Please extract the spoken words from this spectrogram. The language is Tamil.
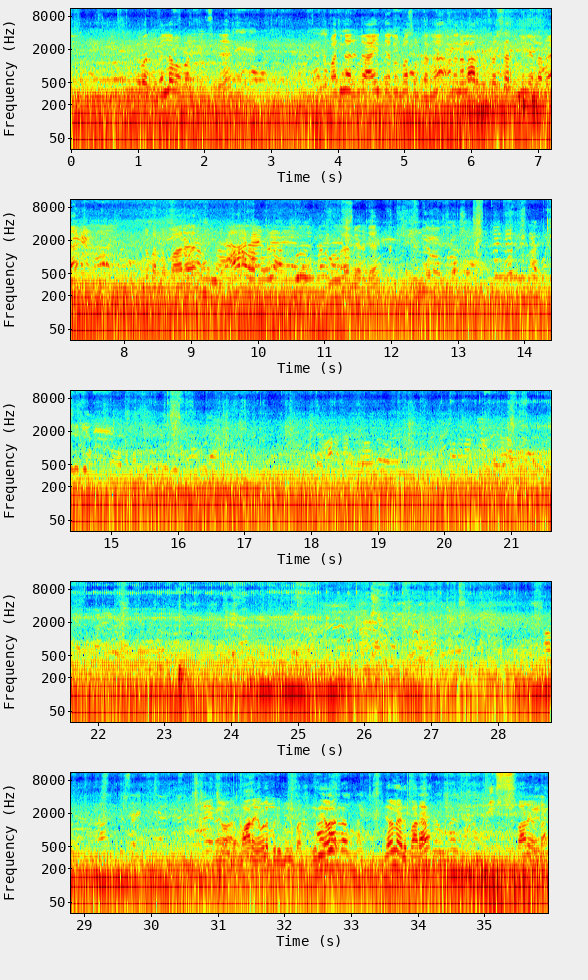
இது பாருங்க வெள்ளை வவால் ஃப்ரெண்ட்ஸ் இது. இது பார்த்தீங்கன்னா ரெண்டு ஆயிரத்தி இரநூறுபா சொல்கிறாங்க ஆனால் நல்லா இருக்கும் ஃப்ரெஷ்ஷாக இருக்குது மீன் எல்லாமே. இங்க பாருங்க பாறை. எல்லாமே இருக்கு இங்க பாருங்க, பாறை எவ்வளோ பெரிய மீன் பாருங்க இது எவ்வளோ இது எவ்வளோ இது பாறை பாறை எவ்வளோ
